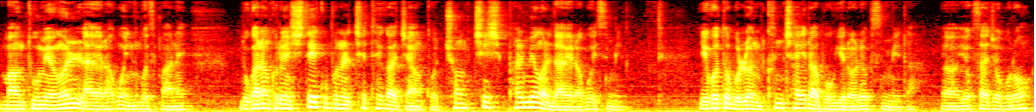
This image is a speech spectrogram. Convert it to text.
42명을 나열하고 있는 것에 반해 누가는 그런 시대 구분을 채택하지 않고 총 78명을 나열하고 있습니다. 이것도 물론 큰 차이라 보기 어렵습니다. 어, 역사적으로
